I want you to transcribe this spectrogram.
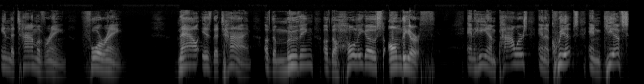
in the time of rain, for rain. Now is the time of the moving of the Holy Ghost on the earth. And He empowers and equips and gifts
